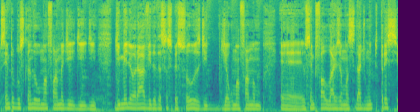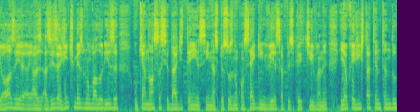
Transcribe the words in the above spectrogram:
sempre buscando uma forma de, de, de, de melhorar a vida dessas pessoas, de, de alguma forma. é, eu sempre falo, Lages é uma cidade muito preciosa e às, às vezes a gente mesmo não valoriza o que a nossa cidade tem, assim, né? As pessoas não conseguem ver essa perspectiva, né? E é o que a gente está tentando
